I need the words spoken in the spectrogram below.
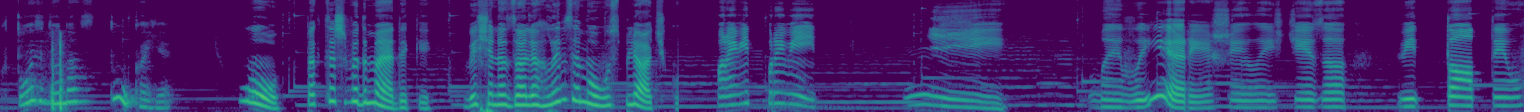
хтось до нас стукає. О, так це ж ведмедики. Ви ще не залягли в зимову сплячку? Привіт, привіт. Ні. Ми вирішили ще завітати в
